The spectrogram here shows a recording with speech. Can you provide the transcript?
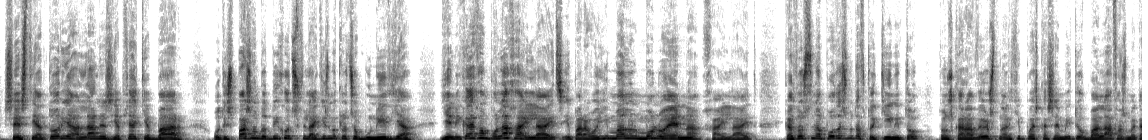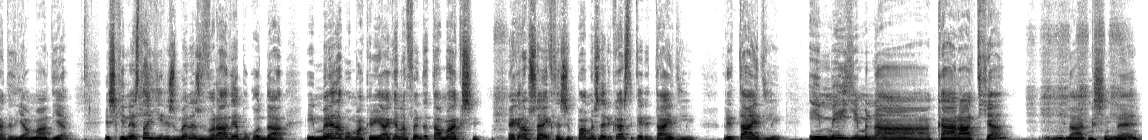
σε εστιατόρια αλάνες για πια και μπαρ. Ότι σπάσαν τον τοίχο της φυλακής με κλωτσομπουνίδια. Γενικά είχαν πολλά highlights, η παραγωγή μάλλον μόνο ένα highlight, καθώς στην απόδραση με το αυτοκίνητο, τον σκαραβαίο στην αρχή που έσκασε μύτη ο μπαλάφας με κάτι διαμάντια, οι σκηνές ήταν γυρισμένες βράδυ από κοντά, η μέρα από μακριά για να φαίνεται τα μάξι. Έγραψα έκθεση, πάμε σε ρικάστη και ριτάιτλι. Ριτάιτλι. Η μη γυμνα καράτια. Εντάξει, ναι.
